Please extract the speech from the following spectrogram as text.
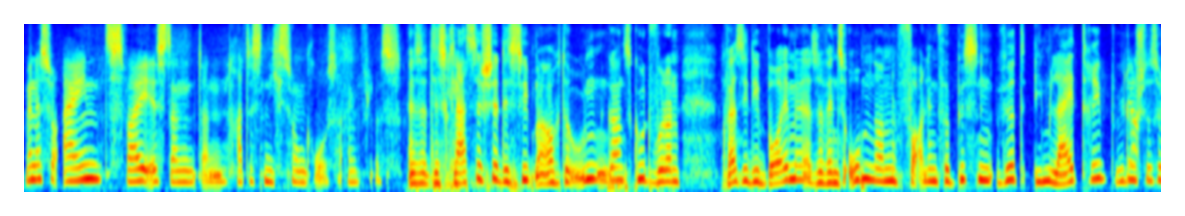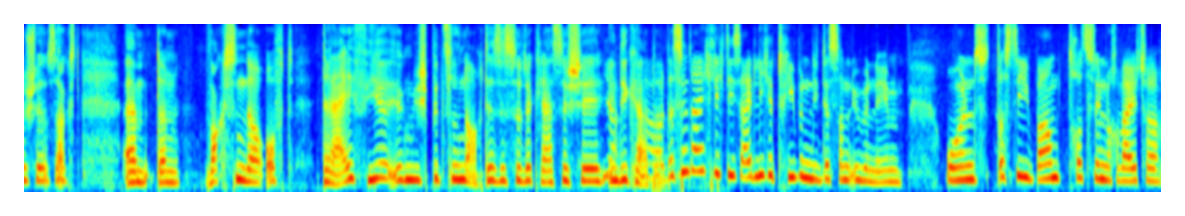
Wenn es so ein, zwei ist, dann, dann hat es nicht so einen großen Einfluss. Also das Klassische, das sieht man auch da unten ganz gut, wo dann quasi die Bäume, also wenn es oben dann vor allem verbissen wird im Leittrieb, wie ja. du schon so schön sagst, ähm, dann wachsen da oft drei, vier irgendwie Spitzel nach. Das ist so der klassische ja, Indikator. Genau. Das sind eigentlich die seitlichen Triebe, die das dann übernehmen. Und dass die Baum trotzdem noch weiter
